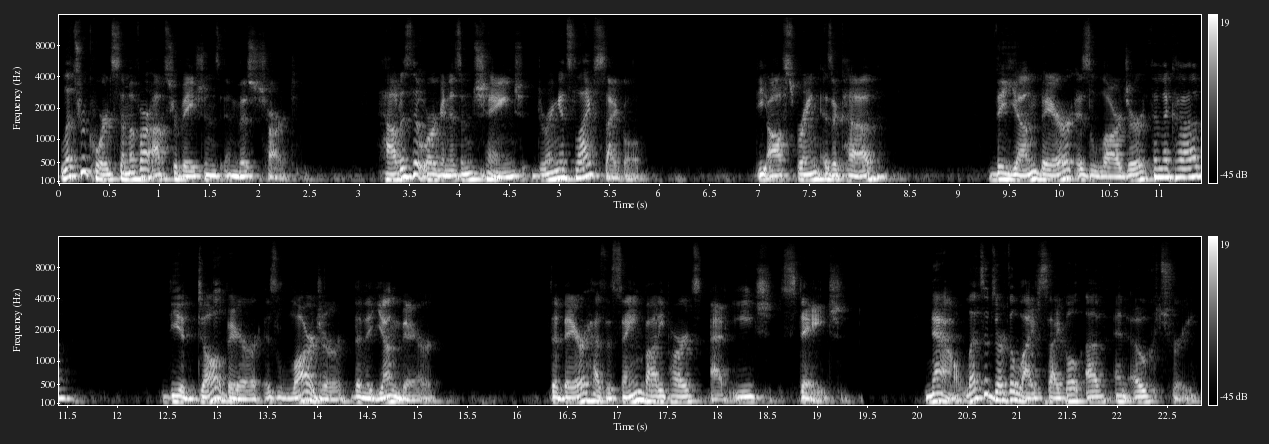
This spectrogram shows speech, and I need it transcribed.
Let's record some of our observations in this chart. How does the organism change during its life cycle? The offspring is a cub. The young bear is larger than the cub. The adult bear is larger than the young bear. The bear has the same body parts at each stage. Now, let's observe the life cycle of an oak tree.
